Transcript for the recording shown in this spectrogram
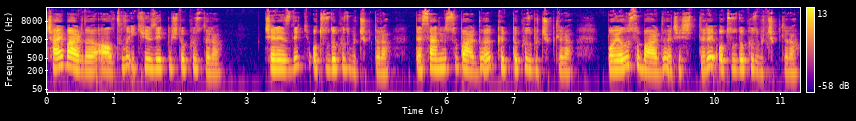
Çay bardağı altılı 279 lira. Çerezlik 39,5 lira. Desenli su bardağı 49,5 lira. Boyalı su bardağı çeşitleri 39,5 lira.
